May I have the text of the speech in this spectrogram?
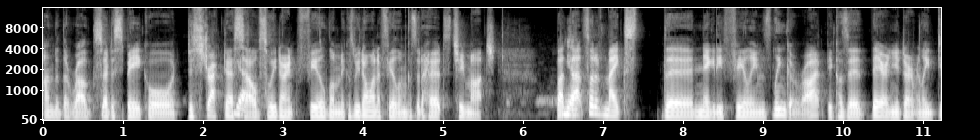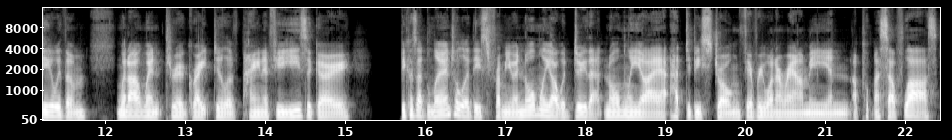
under the rug so to speak or distract ourselves yeah. so we don't feel them because we don't want to feel them because it hurts too much but yeah. that sort of makes the negative feelings linger, right? Because they're there and you don't really deal with them. When I went through a great deal of pain a few years ago, because I'd learned all of this from you, and normally I would do that. Normally I had to be strong for everyone around me and I put myself last.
